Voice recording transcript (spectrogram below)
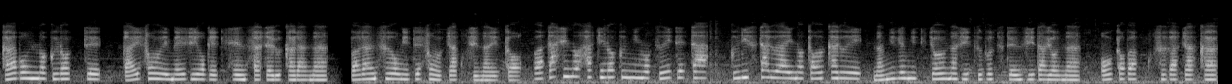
カーボンの黒って、外装イメージを激変させるからな。バランスを見て装着しないと。私の86にもついてた、クリスタルアイのトーカ類。何気に貴重な実物展示だよな。オートバックスガチャか、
